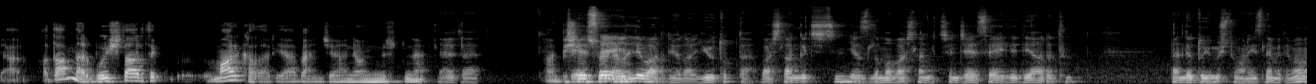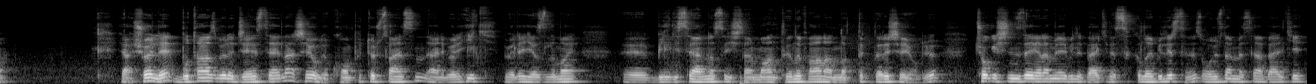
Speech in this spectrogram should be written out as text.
Ya adamlar bu işte artık markalar ya bence hani onun üstüne. Evet evet. Hani bir şey CS50 söylemek. var diyorlar YouTube'da. Başlangıç için, yazılıma başlangıç için CS50 diye aratın. Ben de duymuştum onu izlemedim ama. Ya şöyle bu tarz böyle CS'ler şey oluyor. Computer Science'ın yani böyle ilk böyle yazılıma e, bilgisayar nasıl işler mantığını falan anlattıkları şey oluyor. Çok işinize yaramayabilir. Belki de sıkılabilirsiniz. O yüzden mesela belki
